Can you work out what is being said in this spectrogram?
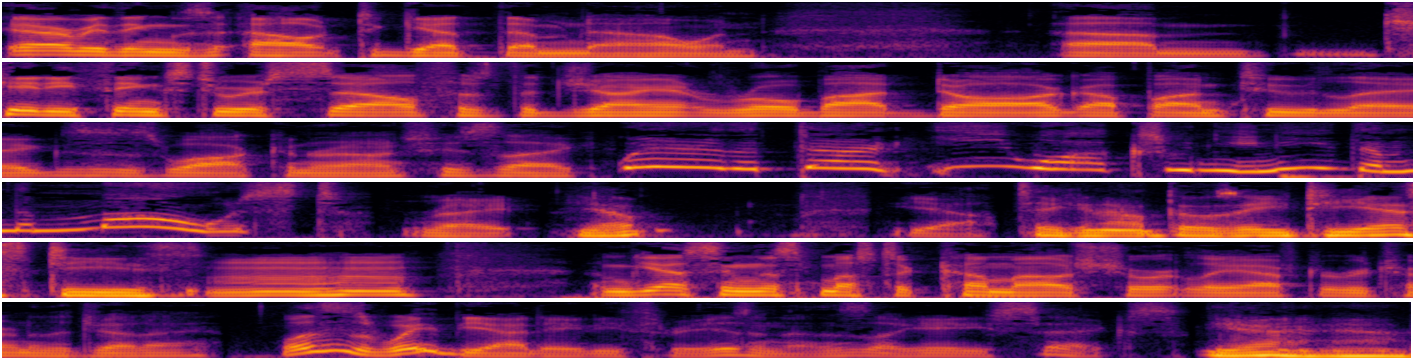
everything's out to get them now, and um, Kitty thinks to herself as the giant robot dog up on two legs is walking around. She's like, "Where are the darn Ewoks when you need them the most?" Right? Yep. Yeah. Taking out those ATSTs. Mm-hmm. I'm guessing this must have come out shortly after Return of the Jedi. Well, this is way beyond 83, isn't it? This is like 86. Yeah, yeah.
